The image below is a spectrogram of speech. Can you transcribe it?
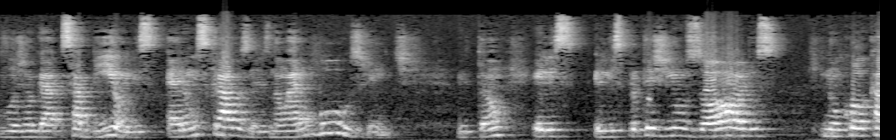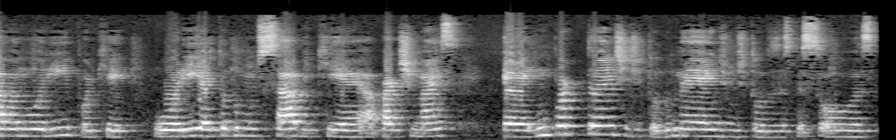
vou jogar, sabiam, eles eram escravos, eles não eram burros, gente. Então, eles, eles protegiam os olhos, não colocava no ori, porque o ori, aí todo mundo sabe que é a parte mais é, importante de todo médium, de todas as pessoas.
